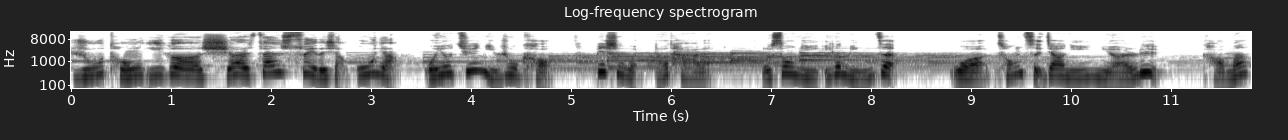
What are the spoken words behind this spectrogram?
如同一个十二三岁的小姑娘。我又拘你入口，便是吻着她了。我送你一个名字，我从此叫你女儿绿，好吗？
